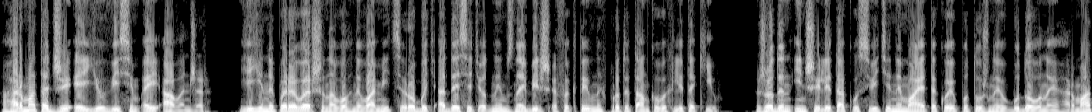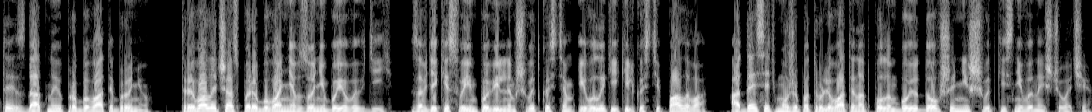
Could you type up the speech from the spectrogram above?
Гармата GAU-8A Avenger. Її неперевершена вогнева міць робить А-10 одним з найбільш ефективних протитанкових літаків. Жоден інший літак у світі не має такої потужної вбудованої гармати, здатної пробивати броню. Тривалий час перебування в зоні бойових дій. Завдяки своїм повільним швидкостям і великій кількості палива, А-10 може патрулювати над полем бою довше, ніж швидкісні винищувачі.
